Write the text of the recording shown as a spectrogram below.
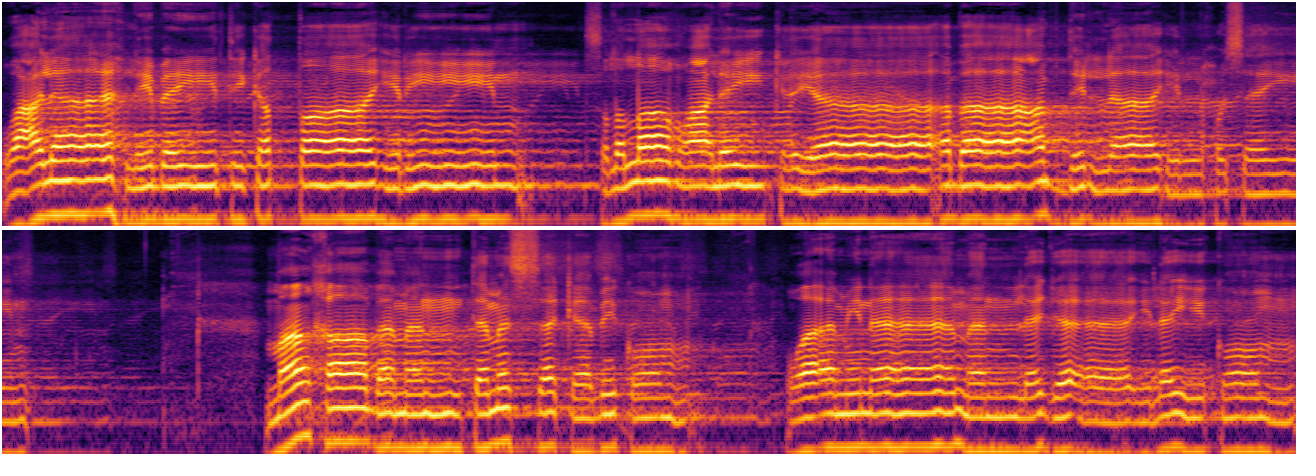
وعلى أهل بيتك الطاهرين. صلى الله عليك يا أبا عبد الله الحسين. ما خاب من تمسك بكم وأمن من لجأ إليكم.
